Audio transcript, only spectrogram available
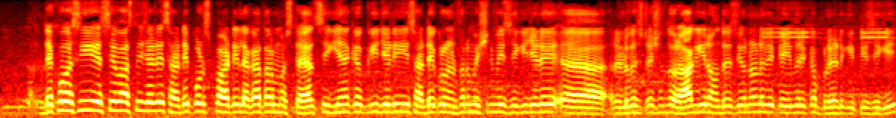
ਕੀ ਦੇਖੋ ਅਸੀਂ ਇਸੇ ਵਾਸਤੇ ਜਿਹੜੇ ਸਾਡੀ ਪੁਲਿਸ ਪਾਰਟੀ ਲਗਾਤਾਰ ਮੁਸਤੈਦ ਸੀਗੀਆਂ ਕਿਉਂਕਿ ਜਿਹੜੀ ਸਾਡੇ ਕੋਲ ਇਨਫੋਰਮੇਸ਼ਨ ਵੀ ਸੀਗੀ ਜਿਹੜੇ ਅ, ਰੇਲਵੇ ਸਟੇਸ਼ਨ ਤੋਂ ਰਾਹਗੀਰ ਆਉਂਦੇ ਸੀ ਉਹਨਾਂ ਨੇ ਵੀ ਕਈ ਵਾਰੀ ਕੰਪਲੇਂਟ ਕੀਤੀ ਸੀਗੀ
